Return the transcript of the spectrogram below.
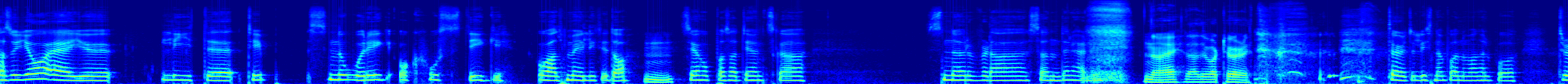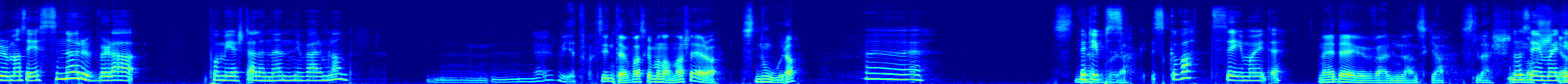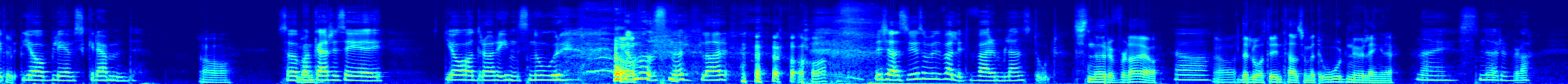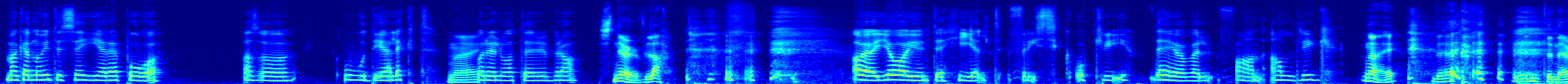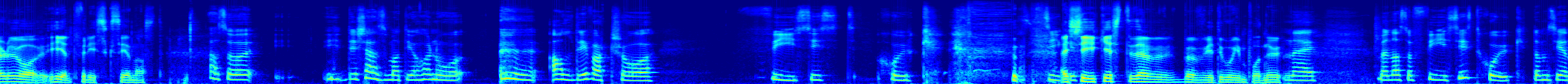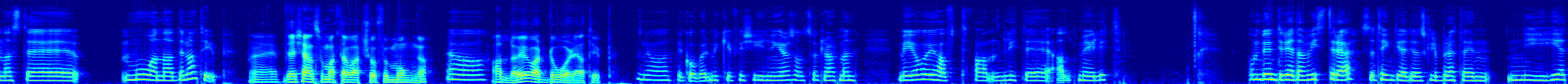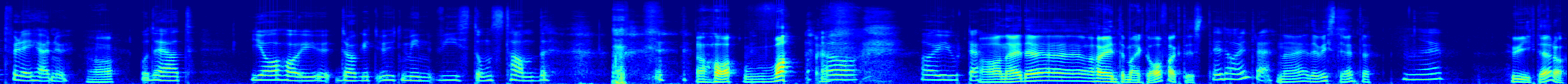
Alltså jag är ju lite typ snorig och hostig och allt möjligt idag. Mm. Så jag hoppas att jag inte ska snörvla sönder här nu. Nej, det hade varit törligt. Törligt att lyssna på när man håller på. Tror du man säger snörvla på mer ställen än i Värmland? Mm, jag vet faktiskt inte. Vad ska man annars säga då? Snora? Eh, för typ sk- skvatt säger man ju inte. Nej, det är ju värmländska slash Då norska säger man ju typ, typ. jag blev skrämd. Ja. Så man Men- kanske säger jag drar in snor när man snörvlar. Ja. Det känns ju som ett väldigt värmländskt ord. Snörvla ja. Ja, ja. Det låter inte ens som ett ord nu längre. nej, snörvla. Man kan nog inte säga det på, alltså, odialekt. Nej. Och det låter bra. Snörvla. Ja, jag är ju inte helt frisk och kry. Det är jag väl fan aldrig. Nej, det, vet inte när du var helt frisk senast. Alltså, det känns som att jag har nog aldrig varit så fysiskt sjuk. Nej, Psykiskt. psykiskt, det behöver vi inte gå in på nu. Nej. Men alltså fysiskt sjuk de senaste månaderna typ. Nej, det känns som att det har varit så för många. Ja, Alla har ju varit dåliga typ. ja, det går väl mycket förkylningar och sånt såklart. Men, men jag har ju haft fan lite allt möjligt. Om du inte redan visste det så tänkte jag att jag skulle berätta en nyhet för dig här nu. Ja. Och det är att jag har ju dragit ut min visdomstand. Jaha, va? Ja, jag har ju gjort det. Ja, nej det har jag inte märkt av faktiskt. Nej, det har du inte det? Nej, det visste jag inte. Nej. Hur gick det då?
